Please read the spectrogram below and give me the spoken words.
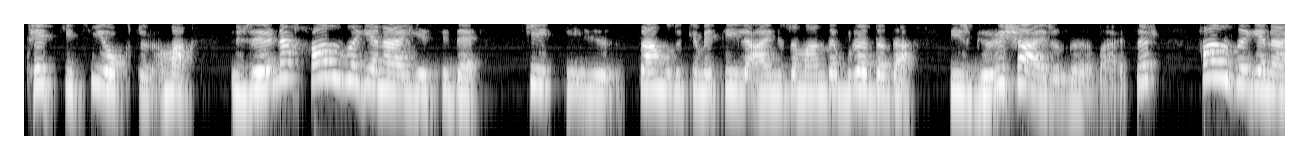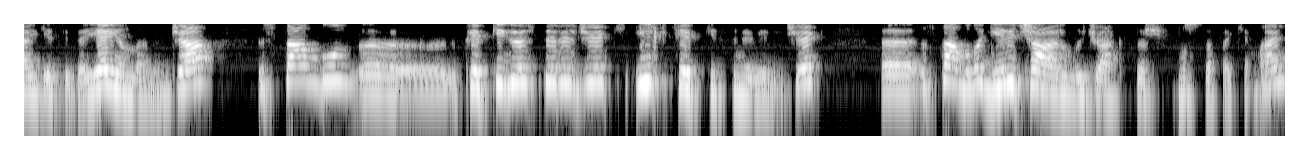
tepkisi yoktur ama üzerine Havza genelgesi de ki e, İstanbul hükümeti ile aynı zamanda burada da bir görüş ayrılığı vardır. Havza genelgesi de yayınlanınca İstanbul e, tepki gösterecek, ilk tepkisini verecek. E, İstanbul'a geri çağrılacaktır Mustafa Kemal.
